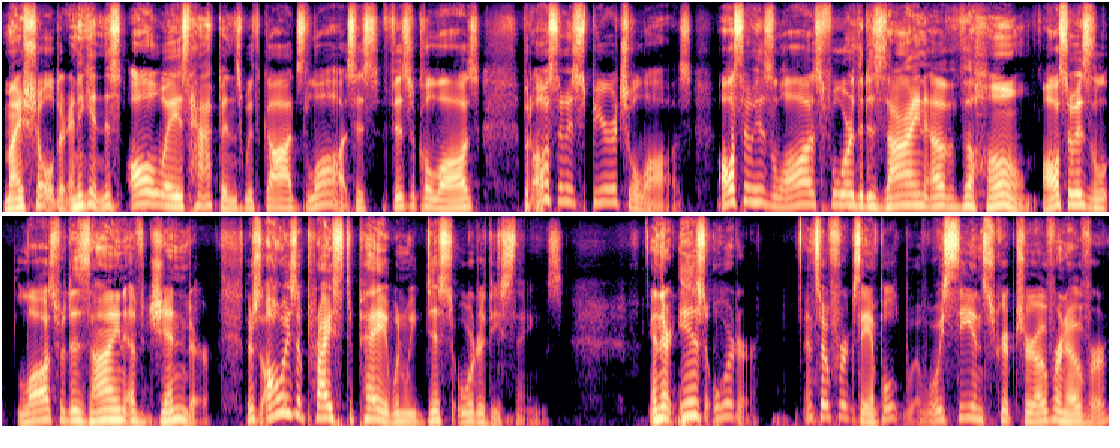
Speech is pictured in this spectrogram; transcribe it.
my shoulder. And again, this always happens with God's laws, his physical laws, but also his spiritual laws, also his laws for the design of the home, also his laws for design of gender. There's always a price to pay when we disorder these things. And there is order. And so, for example, what we see in scripture over and over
